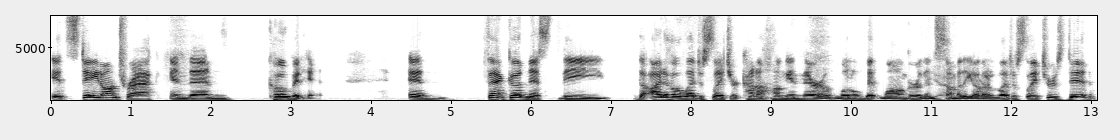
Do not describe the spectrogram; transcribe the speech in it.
it stayed on track, and then COVID hit, and thank goodness the the Idaho legislature kind of hung in there a little bit longer than yeah. some of the other legislatures did.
